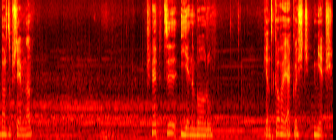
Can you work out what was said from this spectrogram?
bardzo przyjemna. Szepty Jenboru. Wyjątkowa jakość miecz.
